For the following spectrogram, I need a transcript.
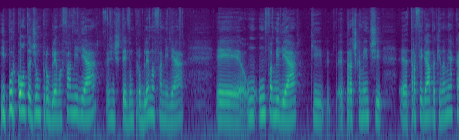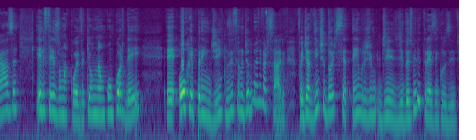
E por conta de um problema familiar, a gente teve um problema familiar, é, um, um, familiar que é, praticamente é, trafegava aqui na minha casa, ele fez uma coisa que eu não concordei, é, ou repreendi, inclusive foi no dia do meu aniversário, foi dia 22 de setembro de, de, de 2013, inclusive.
